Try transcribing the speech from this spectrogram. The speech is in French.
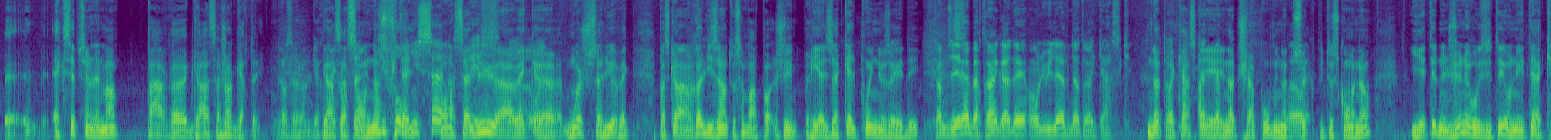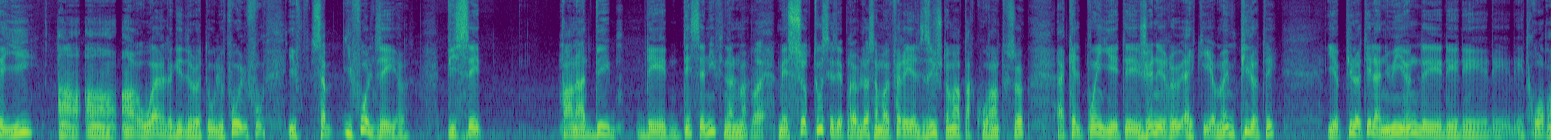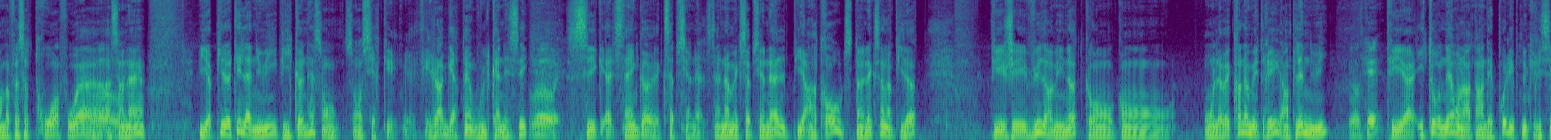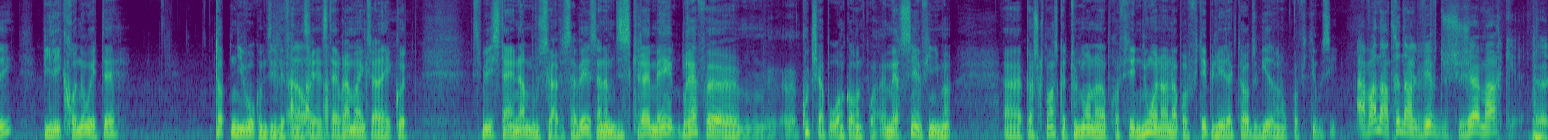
euh, exceptionnellement par euh, grâce à Jacques Gertin. Grâce à Jacques Guertin. Grâce à son hospitalité. On salue piste, avec. euh, euh, moi, je salue avec. Parce qu'en relisant tout ça, rapport- j'ai réalisé à quel point il nous a aidés. Comme dirait Bertrand Godin, on lui lève notre casque. Notre casque et notre chapeau, puis notre Ouais, sucre, ouais. puis tout ce qu'on a. Il était d'une générosité. On a été accueillis en, en, en roi, le guide de l'auto. Il faut, il, faut, il, ça- il faut le dire. Puis c'est pendant des, des décennies, finalement. Ouais. Mais surtout ces épreuves-là, ça m'a fait réaliser, justement, en parcourant tout ça, à quel point il était généreux, et qu'il a même piloté. Il a piloté la nuit, une des, des, des, des- trois. On a fait ça trois fois à, Ouais, à Sonner. Il a piloté la nuit, puis il connaît son, son circuit. Jacques Gartin, vous le connaissez. Ouais, ouais. C'est un gars exceptionnel. C'est un homme exceptionnel. Puis, entre autres, c'est un excellent pilote. Puis, j'ai vu dans mes notes qu'on qu'on- on l'avait chronométré en pleine nuit. OK. Puis, euh, il tournait, on n'entendait pas les pneus crisser. Puis, les chronos étaient top niveau, comme disent les Ah Français. C'était vraiment excellent. Écoute, c'est un homme, vous savez, c'est un homme discret, mais bref, euh, coup de chapeau, encore une fois. Merci infiniment. Euh, parce que je pense que tout le monde en a profité. Nous, on en a profité, puis les lecteurs du guide en ont profité aussi. Avant d'entrer dans le vif du sujet, Marc, euh,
